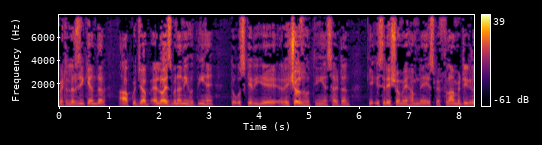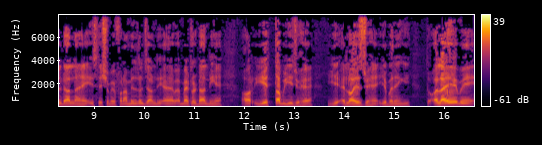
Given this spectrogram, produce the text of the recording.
میٹلرجی کے اندر آپ کو جب الوائز بنانی ہوتی ہیں تو اس کے لیے ریشوز ہوتی ہیں سرٹن کہ اس ریشو میں ہم نے اس میں فلاں مٹیریل ڈالنا ہے، اس ریشو میں فلاں منرل میٹل ڈالنی ہے۔ اور یہ تب یہ جو ہے یہ الوائز جو ہیں یہ بنے گی۔ تو الائے میں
